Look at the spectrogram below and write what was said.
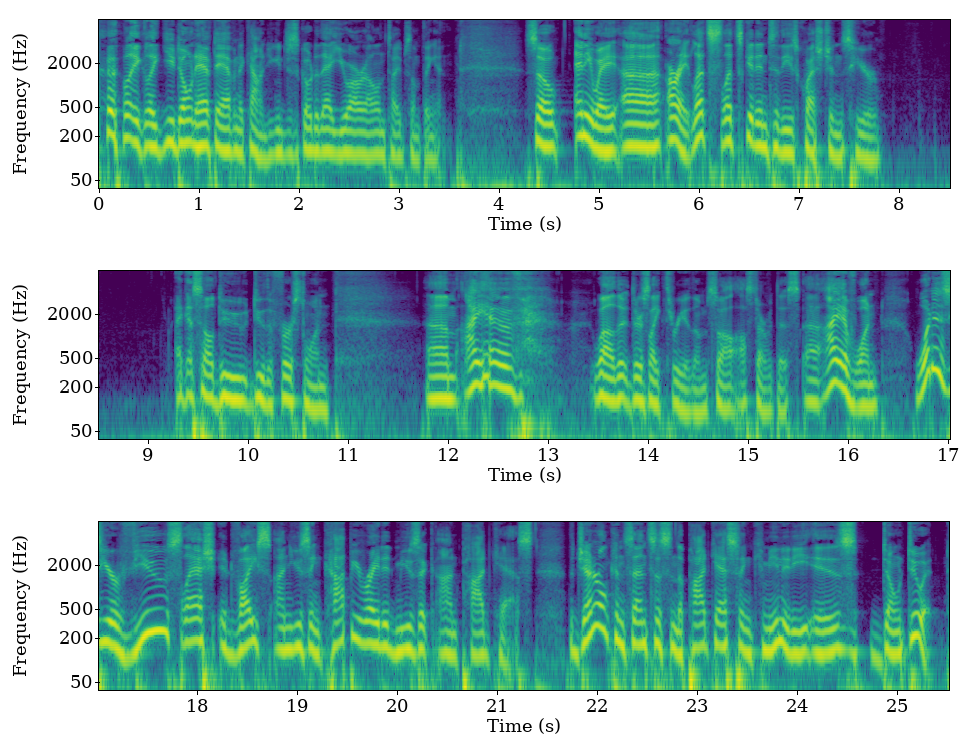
like like you don't have to have an account. You can just go to that URL and type something in. So anyway, uh, all right, let's let's get into these questions here. I guess I'll do do the first one. Um, I have, well, there, there's like three of them, so I'll, I'll start with this. Uh, I have one. What is your view slash advice on using copyrighted music on podcasts? The general consensus in the podcasting community is don't do it.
